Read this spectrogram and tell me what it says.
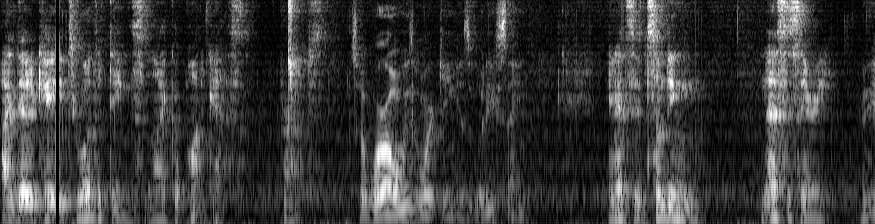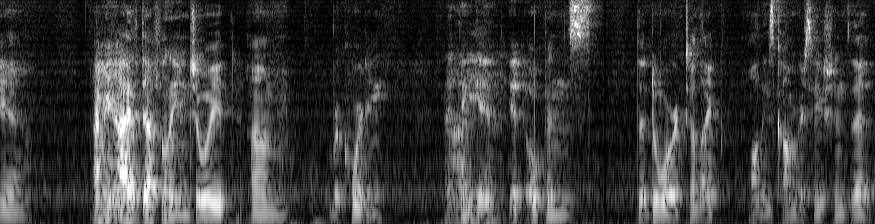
I dedicate to other things like a podcast, perhaps. so we're always working, is what he's saying. And it's it's something necessary. Yeah, I mean, Yeah. I've definitely enjoyed um, recording. I Oh, think yeah. it, it opens the door to like all these conversations that.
